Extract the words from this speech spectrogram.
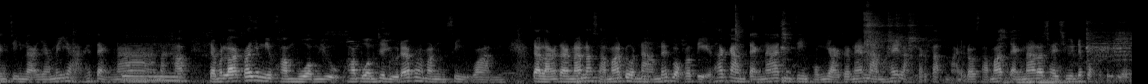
จริงๆนะยังไม่อยากให้แต่งหน้านะครับแต่มันแล้วก็ยังมีความบวมอยู่ ความบวมจะอยู่ได้ประมาณ4วัน แต่หลังจากนั้นเราสามารถโดนน้ำได้ปกติ ถ้าการแต่งหน้าจริงๆ ผมอยากจะแนะนำให้หลังจากตัดไหมเราสามารถแต่งหน้าแล้วใช้ชีวิตได้ปกติเลย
